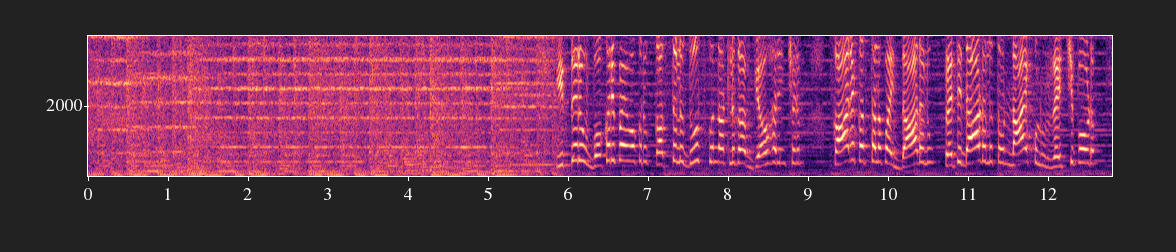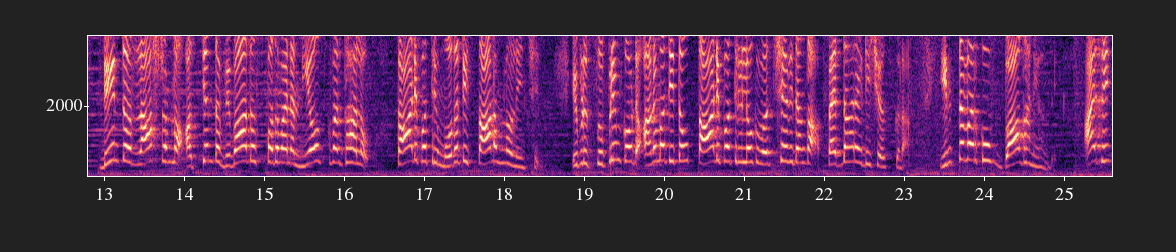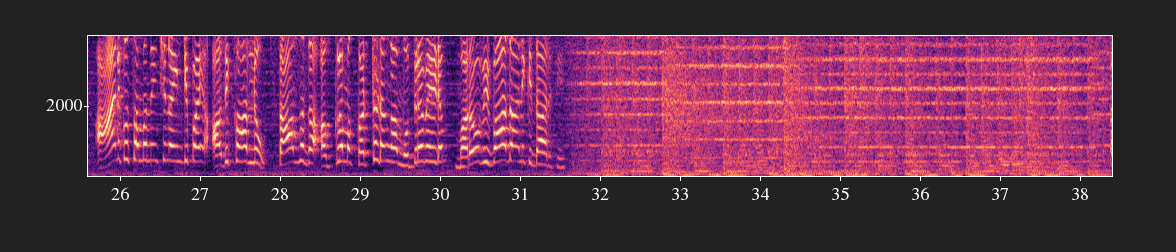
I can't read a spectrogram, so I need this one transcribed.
ఇద్దరు ఒకరిపై ఒకరు కత్తులు దూసుకున్నట్లుగా వ్యవహరించడం కార్యకర్తలపై దాడులు ప్రతి దాడులతో నాయకులు రెచ్చిపోవడం దీంతో రాష్ట్రంలో అత్యంత వివాదాస్పదమైన నియోజకవర్గాల్లో తాడిపత్రి మొదటి స్థానంలో నిలిచింది. ఇప్పుడు సుప్రీంకోర్టు అనుమతితో తాడిపత్రిలోకి వచ్చే విధంగా పెద్దారెడ్డి చేసుకున్నారు. ఇంతవరకు బాగానే ఉంది. అయితే ఆయనకు సంబంధించిన ఇంటిపై అధికారులు తాజాగా అక్రమ కట్టడంగా ముద్ర వేయడం మరో వివాదానికి దారితీసింది.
